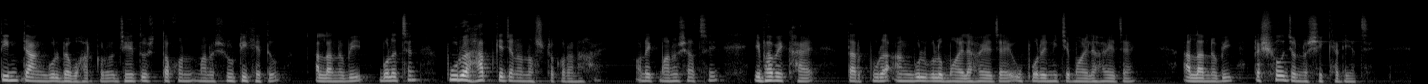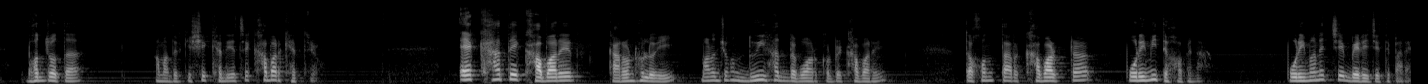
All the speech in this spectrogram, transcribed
তিনটা আঙ্গুল ব্যবহার করো। যেহেতু তখন মানুষ রুটি খেত, আল্লাহ নবী বলেছেন, পুরো হাতকে যেন নষ্ট করা না হয়। অনেক মানুষ আছে, এভাবে খায়, তার পুরো আঙ্গুলগুলো ময়লা হয়ে যায়, উপরে নিচে ময়লা হয়ে যায়। আল্লাহ নবী একটা সৌজন্য শিক্ষা দিয়েছে। ভদ্রতা আমাদেরকে শিক্ষা দিয়েছে খাবার ক্ষেত্রেও। এক হাতে খাবারের কারণ হলো এই, মানুষ যখন দুই হাত ব্যবহার করবে খাবারে, তখন তার খাবারটা পরিমিত হবে না। পরিমাণের চেয়ে বেড়ে যেতে পারে।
